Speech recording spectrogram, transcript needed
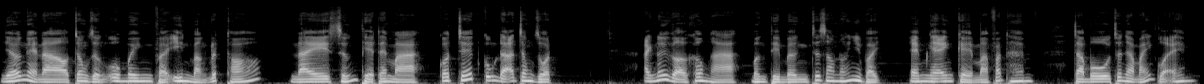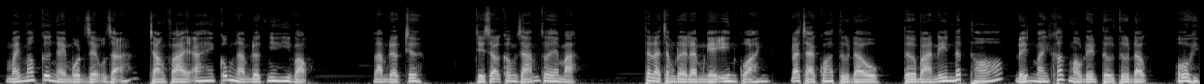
nhớ ngày nào trong rừng U Minh phải in bằng đất thó, này sướng thiệt em mà, có chết cũng đã trong ruột. Anh nói gở không à, mừng thì mừng chứ sao nói như vậy. Em nghe anh kể mà phát ham, trả bù cho nhà máy của em, máy móc cứ ngày một rệu rã, chẳng phải ai cũng làm được như hy vọng. Làm được chứ? Chỉ sợ không dám thôi em à. Thế là trong đời làm nghề in của anh, đã trải qua từ đầu, từ bàn in đất thó đến máy khắc màu điện tử tự động. Ôi,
